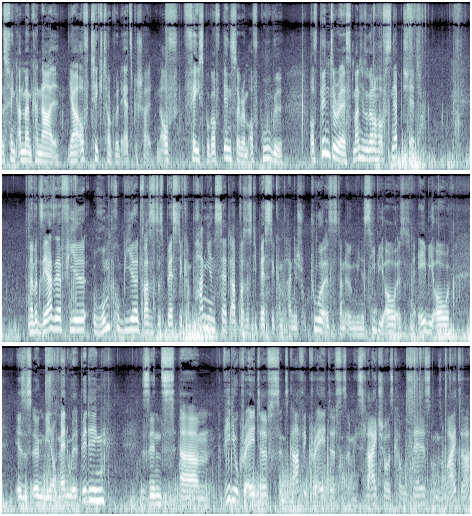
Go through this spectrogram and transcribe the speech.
das fängt an beim Kanal. Ja, auf TikTok wird Ads geschalten, auf Facebook, auf Instagram, auf Google, auf Pinterest, manche sogar noch auf Snapchat. Und da wird sehr, sehr viel rumprobiert, was ist das beste Kampagnen-Setup, was ist die beste Kampagnenstruktur, ist es dann irgendwie eine CBO, ist es eine ABO, ist es irgendwie noch Manual Bidding, sind es ähm, Video Creatives, sind es Grafik Creatives, sind es irgendwelche Slideshows, Karussells und so weiter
